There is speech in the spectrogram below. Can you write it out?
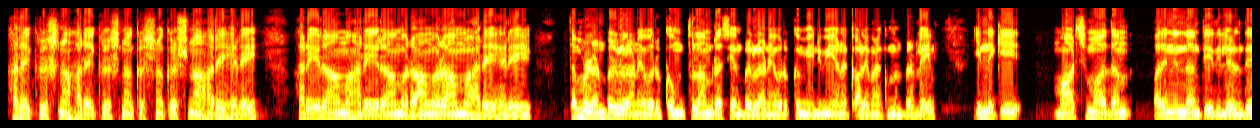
ஹரே கிருஷ்ணா ஹரே கிருஷ்ணா கிருஷ்ண கிருஷ்ணா ஹரே ஹரே. ஹரே ராம ஹரே ராம ராம ராம ஹரே ஹரே. தமிழ் நண்பர்கள் அனைவருக்கும் துலாம் ராசி நண்பர்கள் அனைவருக்கும் இனிமையான காலை வணக்கம் நண்பர்களே. இன்னைக்கு மார்ச் மாதம் பதினைந்தாம் தேதியிலிருந்து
